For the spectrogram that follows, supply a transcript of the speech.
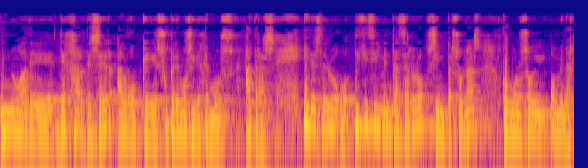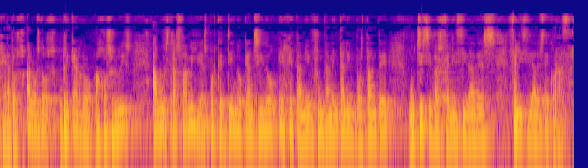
no ha de dejar de ser algo que superemos y dejemos atrás. Y, desde luego, difícilmente hacerlo sin personas como los hoy homenajeados. A los dos, Ricardo, a José Luis, a vuestras familias, porque entiendo que han sido eje también fundamental e importante. Muchísimas felicidades, felicidades de corazón.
